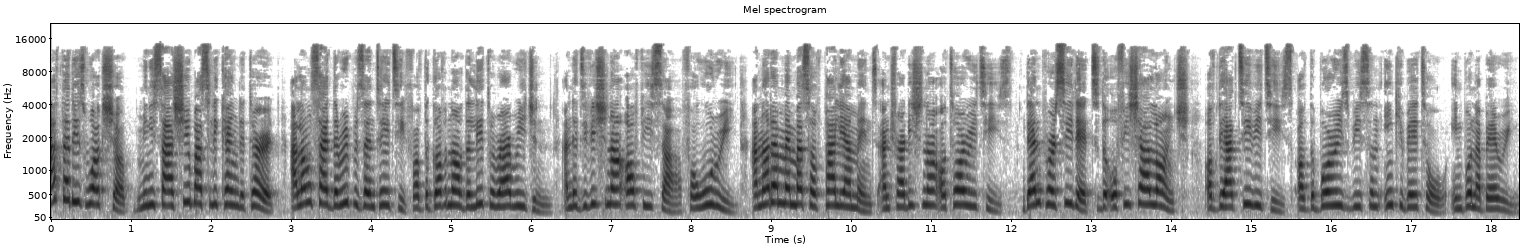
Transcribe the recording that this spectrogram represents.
After this workshop, Minister Ashil Basilikeng III, alongside the representative of the governor of the Littoral region and the divisional officer for Wuri, and other members of parliament and traditional authorities, then proceeded to the official launch of the activities of the Boris Bison Incubator in Bonaberry.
